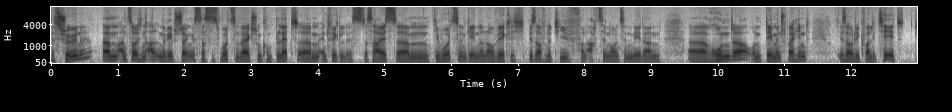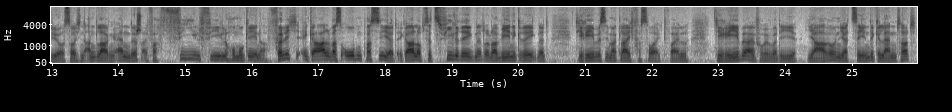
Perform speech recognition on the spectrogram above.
das Schöne ähm, an solchen alten Rebstöcken ist, dass das Wurzelwerk schon komplett ähm, entwickelt ist. Das heißt, ähm, die Wurzeln gehen dann auch wirklich bis auf eine Tiefe von 18, 19 Metern äh, runter und dementsprechend ist auch die Qualität, die du aus solchen Anlagen erntest, einfach viel, viel homogener. Völlig egal, was oben passiert, egal ob es jetzt viel regnet oder wenig regnet, die Rebe ist immer gleich versorgt, weil die Rebe einfach über die Jahre und Jahrzehnte gelernt hat,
